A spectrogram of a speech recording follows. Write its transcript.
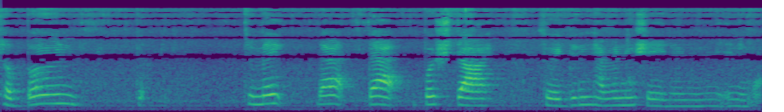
to burn to, to make that that bush die, so he didn't have any shade in, anymore.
